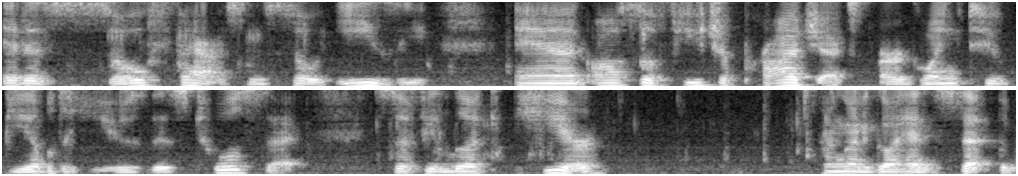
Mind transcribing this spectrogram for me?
it is so fast and so easy, and also future projects are going to be able to use this tool set. So if you look here, I'm going to go ahead and set the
